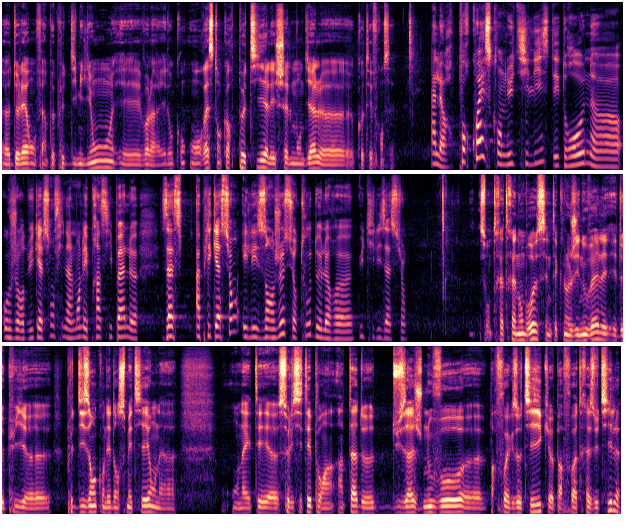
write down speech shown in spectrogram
de l'air, on fait un peu plus de 10 millions. Et, voilà. et donc on, reste encore petit à l'échelle mondiale côté français. Alors, pourquoi est-ce qu'on utilise des drones aujourd'hui? Quelles sont finalement les principales applications et les enjeux surtout de leur utilisation? Ils sont très très nombreux. C'est une technologie nouvelle et depuis euh, plus de dix ans qu'on est dans ce métier, on a, on a été euh, sollicité pour un, tas d'usages nouveaux, euh, parfois exotiques, parfois très utiles.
